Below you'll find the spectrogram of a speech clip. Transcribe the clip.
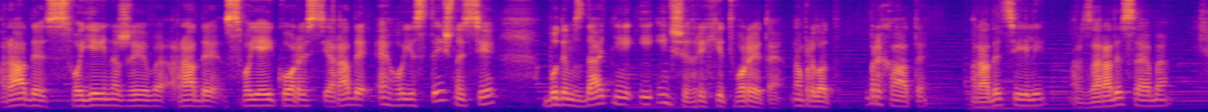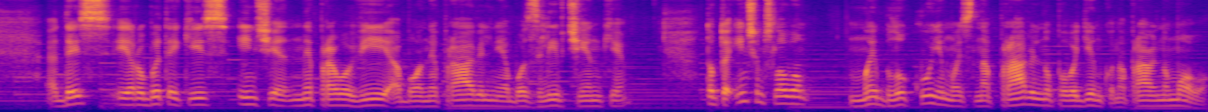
ради своєї наживи, ради своєї користі, ради егоїстичності будемо здатні і інші гріхи творити, наприклад, брехати ради цілі, заради себе, десь і робити якісь інші неправові або неправильні, або злі вчинки. Тобто, іншим словом, ми блокуємось на правильну поведінку, на правильну мову.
